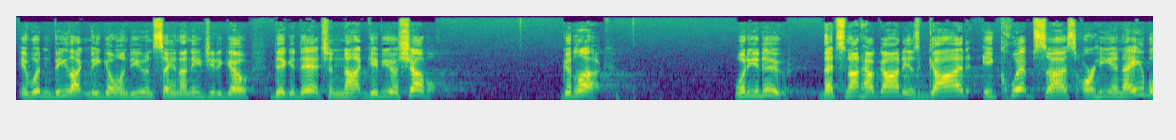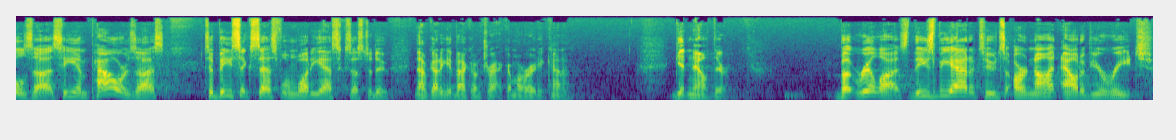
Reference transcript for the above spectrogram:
It wouldn't be like me going to you and saying, I need you to go dig a ditch and not give you a shovel. Good luck. What do you do? That's not how God is. God equips us or He enables us, He empowers us to be successful in what He asks us to do. Now, I've got to get back on track. I'm already kind of getting out there. But realize these Beatitudes are not out of your reach.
